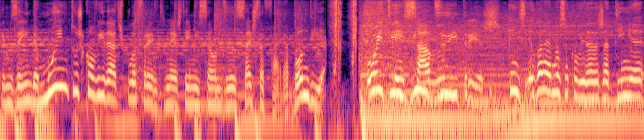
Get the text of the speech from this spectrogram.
Temos ainda muitos convidados pela frente nesta emissão de sexta-feira. Bom dia. 8 quem e sabe, e 3. Quem, agora a nossa convidada já tinha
